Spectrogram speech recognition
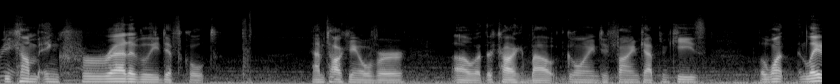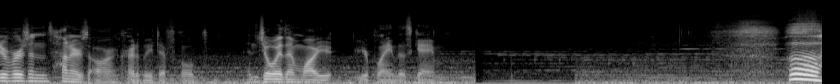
become incredibly difficult. I'm talking over uh, what they're talking about going to find Captain Keyes. But one, in later versions, hunters are incredibly difficult. Enjoy them while you're, you're playing this game. so,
